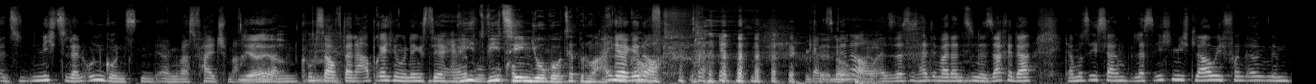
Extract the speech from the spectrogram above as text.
äh, zu, nicht zu deinen Ungunsten irgendwas falsch macht. Ja, ne? ja. Dann guckst du auf deine Abrechnung und denkst dir, hä, Wie, wo, wie wo zehn Joghurts, ich habe nur einen Ja, genau. gekauft. Ganz Genau, genau. Also das ist halt immer dann so eine Sache da. Da muss ich sagen, lasse ich mich, glaube ich, von irgendeinem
